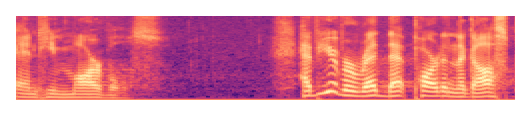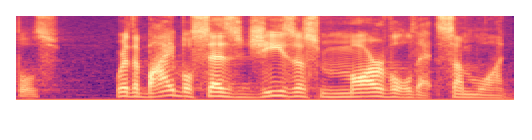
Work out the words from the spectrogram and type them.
and he marvels. Have you ever read that part in the Gospels where the Bible says Jesus marveled at someone.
